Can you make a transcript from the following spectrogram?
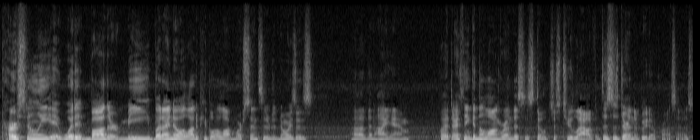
personally, it wouldn't bother me, but I know a lot of people are a lot more sensitive to noises uh, than I am. But I think in the long run, this is still just too loud, but this is during the boot up process.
